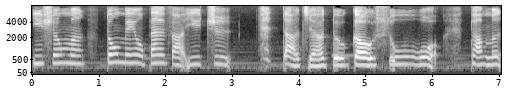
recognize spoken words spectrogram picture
医生们都没有办法医治，大家都告诉我，他们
